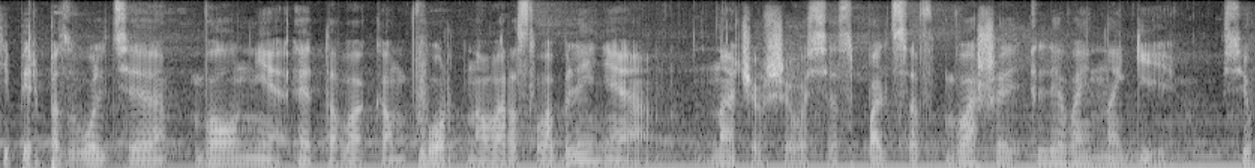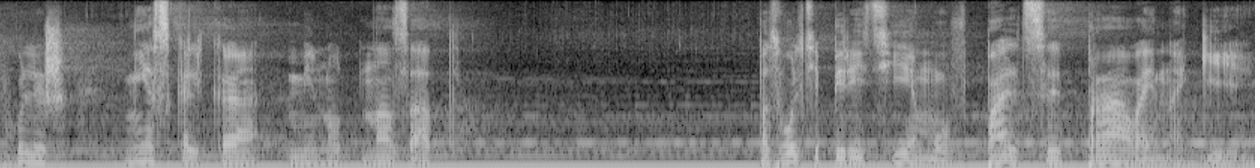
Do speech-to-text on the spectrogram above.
Теперь позвольте волне этого комфортного расслабления, начавшегося с пальцев вашей левой ноги, всего лишь несколько минут назад. Позвольте перейти ему в пальцы правой ноги.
